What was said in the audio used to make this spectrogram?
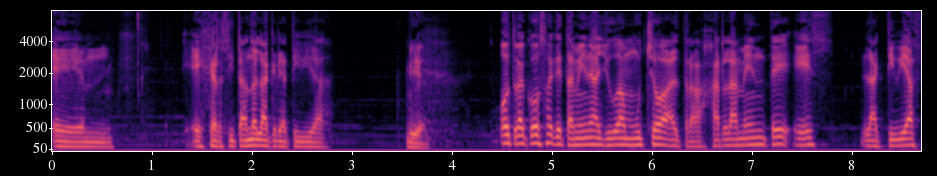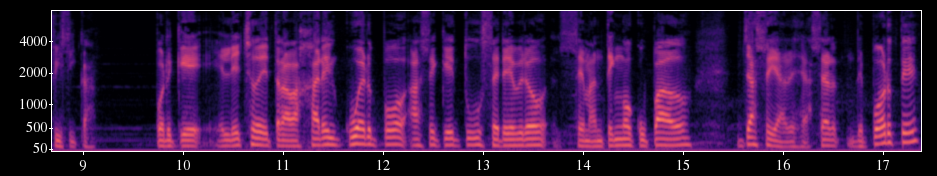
eh, ejercitando la creatividad. Bien. Otra cosa que también ayuda mucho al trabajar la mente es la actividad física. Porque el hecho de trabajar el cuerpo hace que tu cerebro se mantenga ocupado, ya sea desde hacer deporte,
